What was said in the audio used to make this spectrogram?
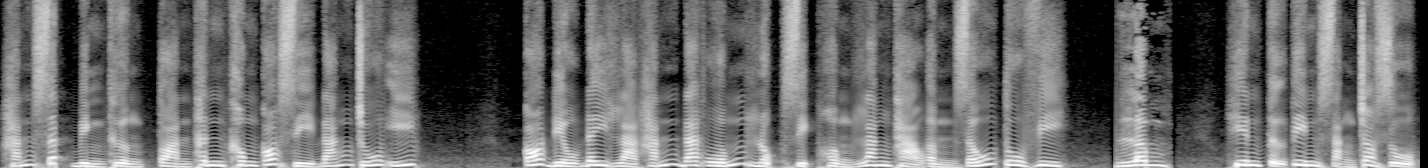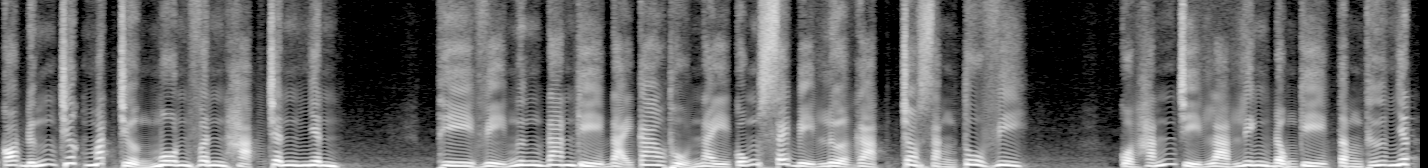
Hắn rất bình thường, toàn thân không có gì đáng chú ý. Có điều đây là hắn đã uống lục dịch hồng lăng thảo ẩm giấu tu vi. Lâm. Hiên tự tin rằng cho dù có đứng trước mắt trưởng môn vân hạc chân nhân. Thì vị ngưng đan kỳ đại cao thủ này cũng sẽ bị lừa gạt cho rằng tu vi của hắn chỉ là linh động kỳ tầng thứ nhất.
